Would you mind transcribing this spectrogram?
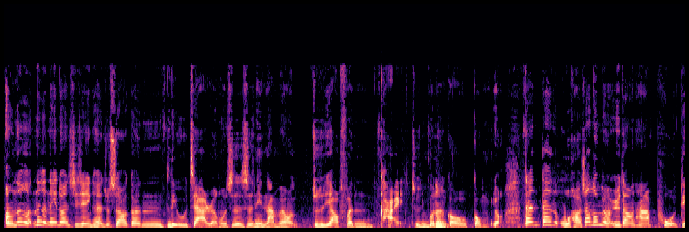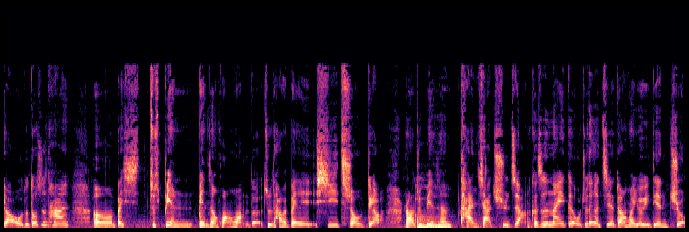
嗯，那个、那个那一段时间，你可能就是要跟例如家人或者是你男朋友，就是要分开，就是你不能够共用。嗯、但但我好像都没有遇到它破掉，我的都是它，嗯、呃，被就是变变成黄黄的，就是它会被吸收掉，然后就变成瘫下去这样。哦、可是那一个，我觉得那个阶段会有一点久。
